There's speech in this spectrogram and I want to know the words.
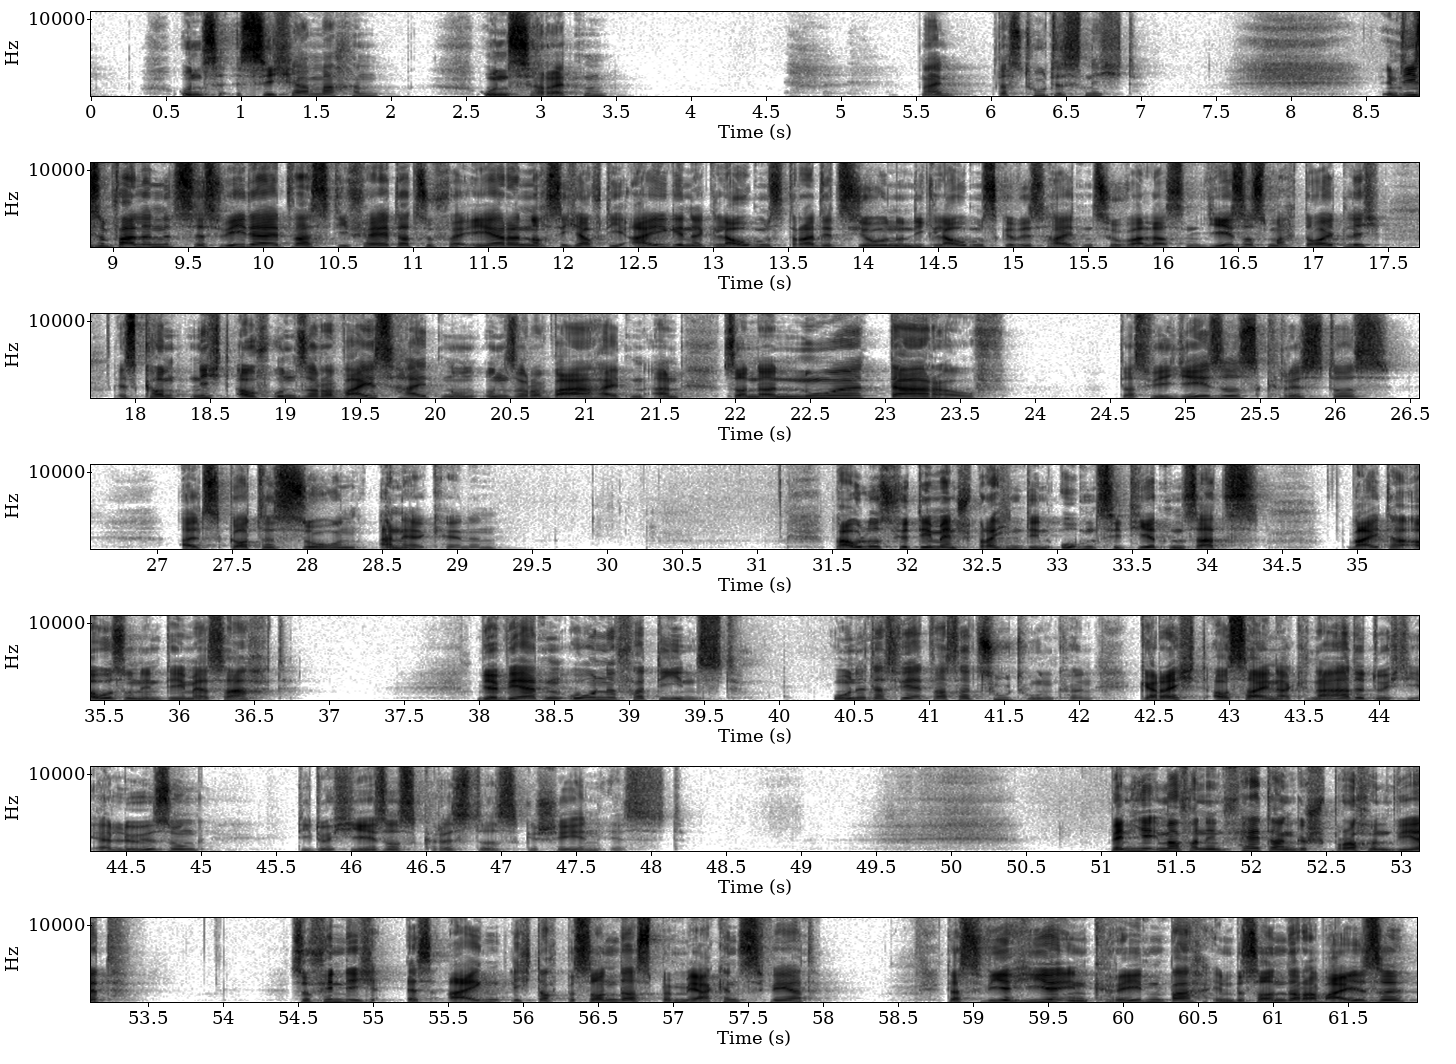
uns sicher machen, uns retten? Nein, das tut es nicht. In diesem Falle nützt es weder etwas, die Väter zu verehren, noch sich auf die eigene Glaubenstradition und die Glaubensgewissheiten zu verlassen. Jesus macht deutlich, es kommt nicht auf unsere Weisheiten und unsere Wahrheiten an, sondern nur darauf, dass wir Jesus Christus als Gottes Sohn anerkennen. Paulus führt dementsprechend den oben zitierten Satz weiter aus und indem er sagt, wir werden ohne Verdienst, ohne dass wir etwas dazu tun können, gerecht aus seiner Gnade durch die Erlösung, die durch Jesus Christus geschehen ist. Wenn hier immer von den Vätern gesprochen wird, so finde ich es eigentlich doch besonders bemerkenswert, dass wir hier in Kredenbach in besonderer Weise,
